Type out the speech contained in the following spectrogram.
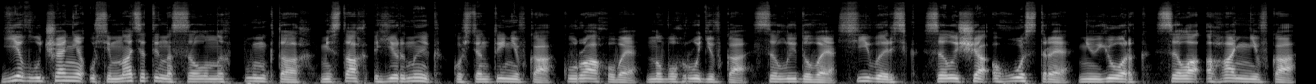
Є влучання у 17 населених пунктах, містах Гірник, Костянтинівка, Курахове, Новогродівка, Селидове, Сіверськ, селища Гостре, Нью-Йорк, села Ганнівка,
